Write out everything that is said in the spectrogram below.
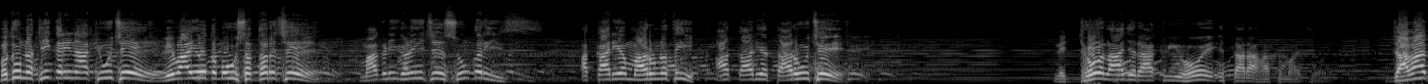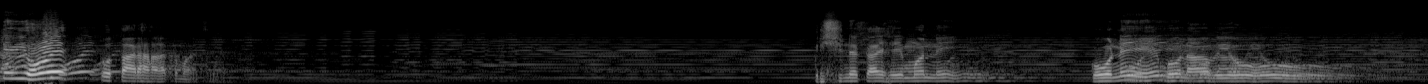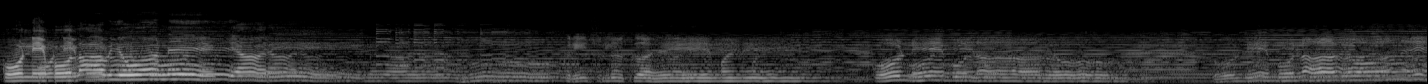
બધું નથી કરી નાખ્યું છે. વિવાયો તો બહુ સદ્ધર છે. માગણી ઘણી છે. શું કરીશ? આ કાર્ય મારું નથી. આ કાર્ય તારું છે. ને જો લાજ રાખવી હોય એ તારા હાથમાં છે. જવા દેવી હોય તો તારા હાથમાં છે. કૃષ્ણ કહે મને કોને બોલાવ્યો? કોને બોલાવ્યો અને ક્યારે કૃષ્ણ કહે મને કોને બોલાવ્યો કોને બોલાવ્યો અને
